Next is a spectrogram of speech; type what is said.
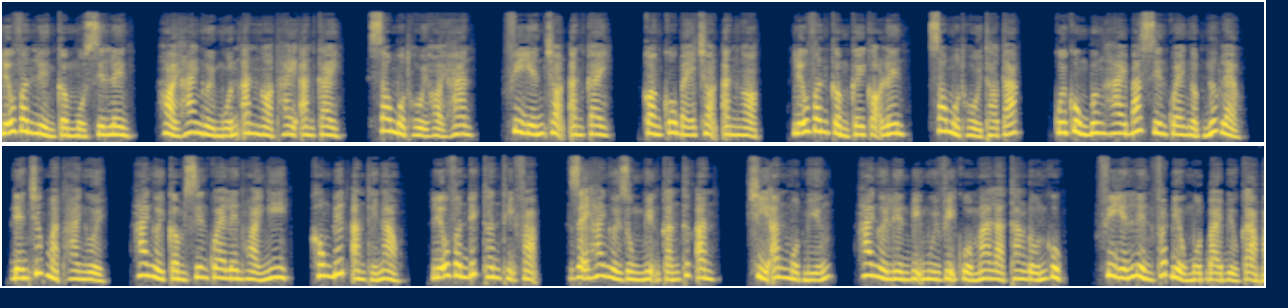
Liễu Vân liền cầm một xiên lên, hỏi hai người muốn ăn ngọt hay ăn cay. Sau một hồi hỏi han, Phi Yến chọn ăn cay, còn cô bé chọn ăn ngọt. Liễu Vân cầm cây cọ lên, sau một hồi thao tác, cuối cùng bưng hai bát xiên que ngập nước lèo đến trước mặt hai người. Hai người cầm xiên que lên hoài nghi, không biết ăn thế nào. Liễu Vân đích thân thị phạm, dạy hai người dùng miệng cắn thức ăn, chỉ ăn một miếng, hai người liền bị mùi vị của ma lạt thang đốn gục. Phi Yến liền phát biểu một bài biểu cảm,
